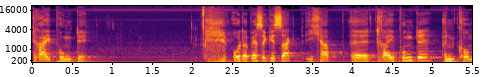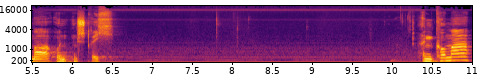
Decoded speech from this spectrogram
drei Punkte. Oder besser gesagt, ich habe äh, drei Punkte, ein Komma und ein Strich. Ein Komma,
